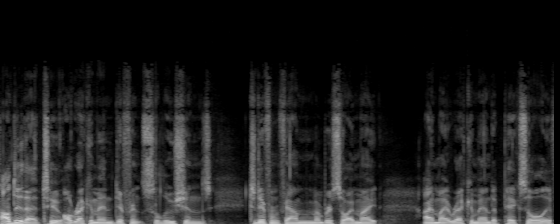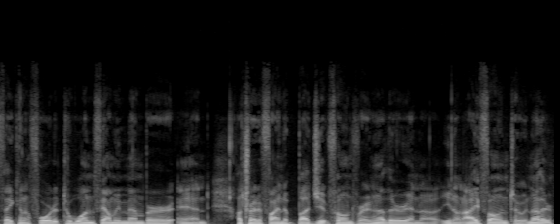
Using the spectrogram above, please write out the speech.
I'll do that too. I'll recommend different solutions to different family members. So I might I might recommend a Pixel if they can afford it to one family member, and I'll try to find a budget phone for another, and a, you know an iPhone to another.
